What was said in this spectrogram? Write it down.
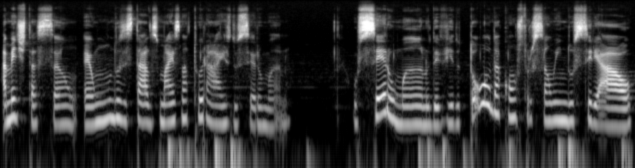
A meditação é um dos estados mais naturais do ser humano o ser humano, devido a toda a construção industrial,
